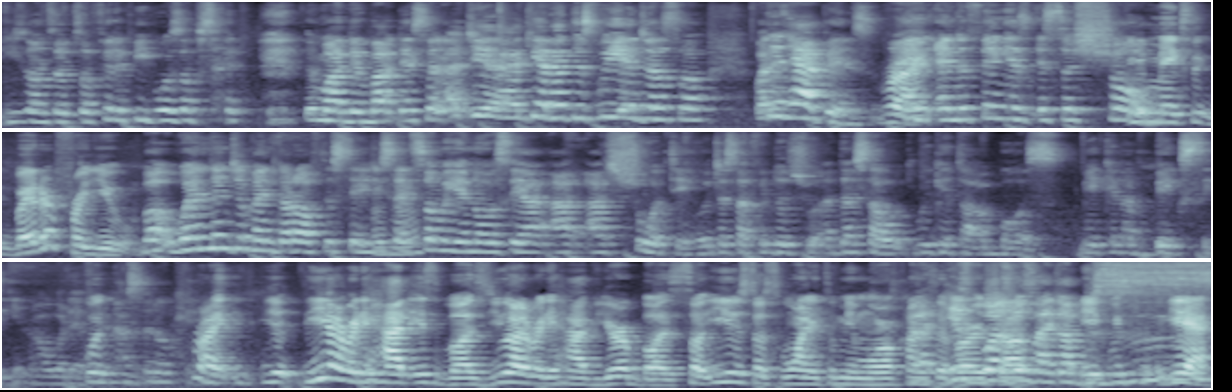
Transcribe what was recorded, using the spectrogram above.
he's on some. So Philly people was upset. the man them back, they said, oh, yeah, I can't have this we and just so. But it happens. Right. And, and the thing is, it's a show. It makes it better for you. But when Ninja Man got off the stage, he Mm-hmm. said, Some of you know, say, I, I, I shorting. We just have to do short. That's how we get our buzz, making a big scene or whatever. But- and I said, Okay. Right. You, he already had his buzz. You already have your buzz. So you just wanted to be more controversial. his buzz was like a was- yeah.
